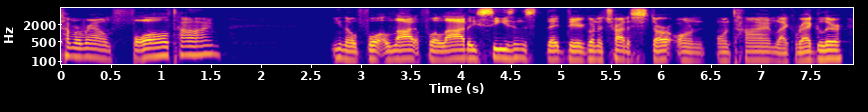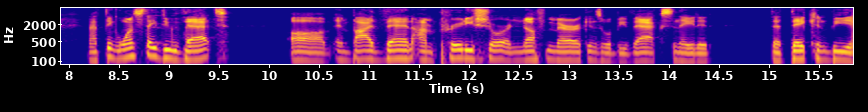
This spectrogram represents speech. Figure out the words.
come around fall time, you know, for a lot for a lot of these seasons that they're going to try to start on on time like regular. And I think once they do that, um, and by then, I'm pretty sure enough Americans will be vaccinated that they can be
